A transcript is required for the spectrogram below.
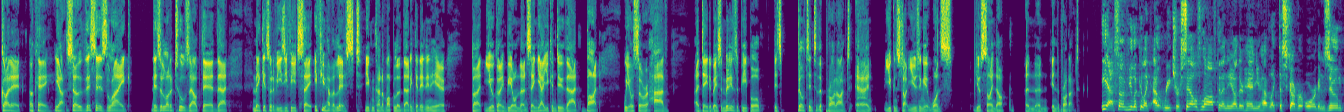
Got it. Okay. Yeah. So this is like, there's a lot of tools out there that make it sort of easy for you to say, if you have a list, you can kind of upload that and get it in here. But you're going beyond that and saying, yeah, you can do that. But we also have a database of millions of people. It's built into the product and you can start using it once you're signed up and, and in the product. Yeah. So if you look at like Outreach or Salesloft, and then on the other hand, you have like DiscoverOrg, and Zoom.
